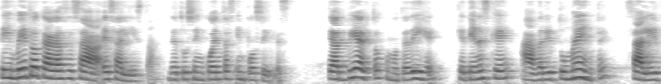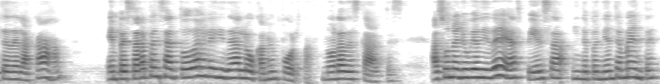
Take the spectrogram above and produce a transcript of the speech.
te invito a que hagas esa, esa lista de tus 50 imposibles. Te advierto, como te dije, que tienes que abrir tu mente, salirte de la caja, empezar a pensar todas las ideas locas, no importa, no las descartes. Haz una lluvia de ideas, piensa independientemente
